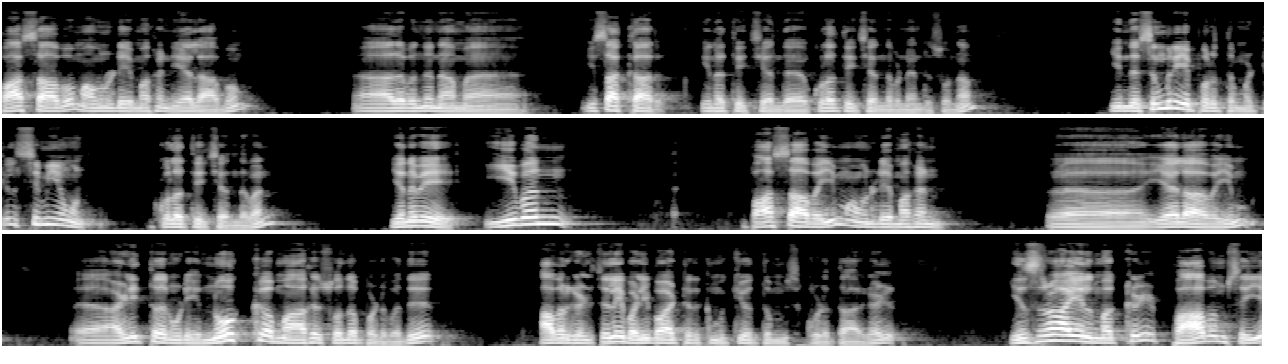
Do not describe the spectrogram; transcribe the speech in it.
பாசாவும் அவனுடைய மகன் ஏலாவும் அதை வந்து நாம் இசாக்கார் இனத்தைச் சேர்ந்த குலத்தைச் சேர்ந்தவன் என்று சொன்னோம். இந்த சிம்ரியை பொறுத்த மட்டில் சிமியோன் குலத்தைச் சேர்ந்தவன். எனவே இவன் பாசாவையும் அவனுடைய மகன் ஏலாவையும் ஆஹ், அழித்ததனுடைய நோக்கமாக சொல்லப்படுவது அவர்கள் சிலை வழிபாட்டிற்கு முக்கியத்துவம் கொடுத்தார்கள். இஸ்ராயேல் மக்கள் பாவம் செய்ய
